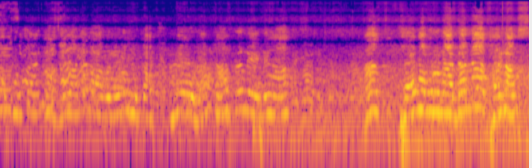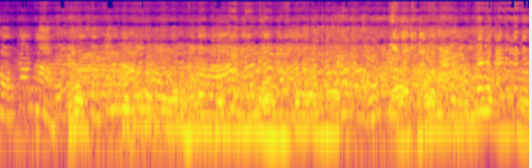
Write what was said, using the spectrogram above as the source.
ขอบคุณแฟนคลับนะคะแน่นอนวันนี้เราอยู่กับมิวและกัฟนั่นเองนะคะอะขอความกรุณาด้านหน้าถอยหลังสองก้าวค่ะทุกคนค่อยๆค่อยๆนะครับผมกำลังชมกันนะครับผมค่อยๆนะครับระวังร่วงนะครับผม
